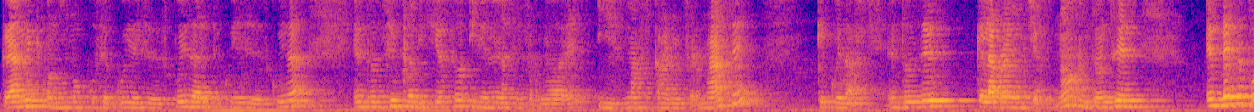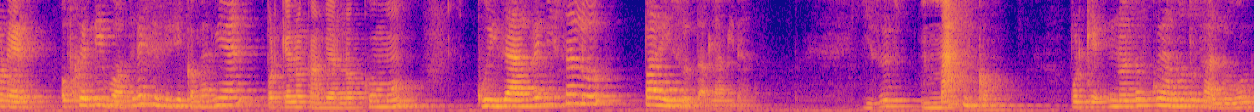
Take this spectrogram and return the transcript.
Créanme que cuando uno se cuida y se descuida y se cuida y se descuida, entra un ciclo vicioso y vienen las enfermedades y es más caro enfermarse que cuidarse. Entonces, que la prevención, ¿no? Entonces, en vez de poner objetivo hacer ejercicio y comer bien, ¿por qué no cambiarlo como cuidar de mi salud para disfrutar la vida? Y eso es mágico, porque no estás cuidando tu salud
